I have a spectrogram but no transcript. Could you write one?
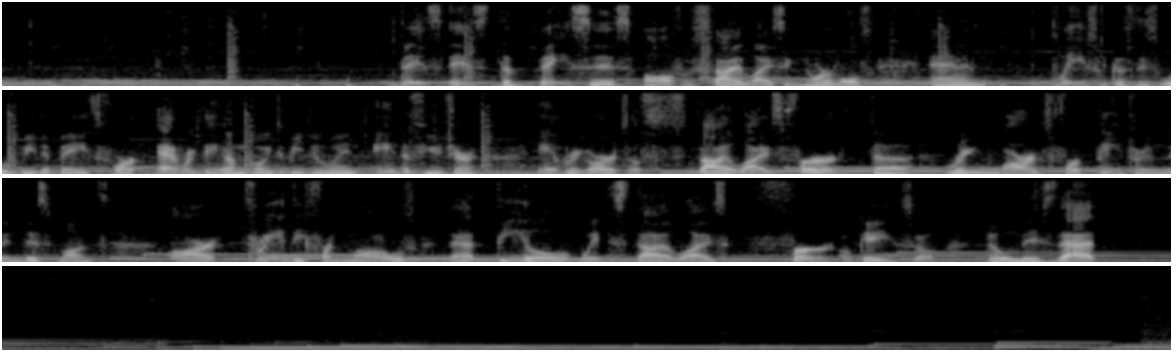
this is the basis of stylizing normals and please because this will be the base for everything I'm going to be doing in the future in regards of stylized fur. The rewards for patrons in this month are three different models that deal with stylized fur okay so don't miss that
